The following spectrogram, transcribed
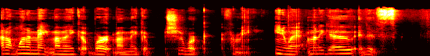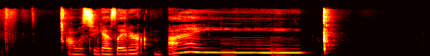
I don't want to make my makeup work. My makeup should work for me. Anyway, I'm going to go and it's, I will see you guys later. Bye.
